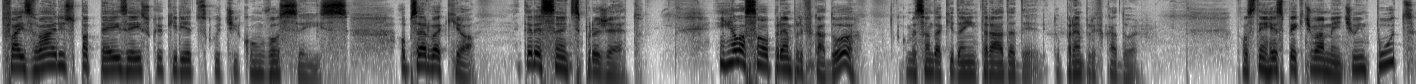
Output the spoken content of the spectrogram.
faz vários papéis, é isso que eu queria discutir com vocês. Observa aqui, ó. interessante esse projeto. Em relação ao pré-amplificador, começando aqui da entrada dele, do pré-amplificador. Então você tem respectivamente o input,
